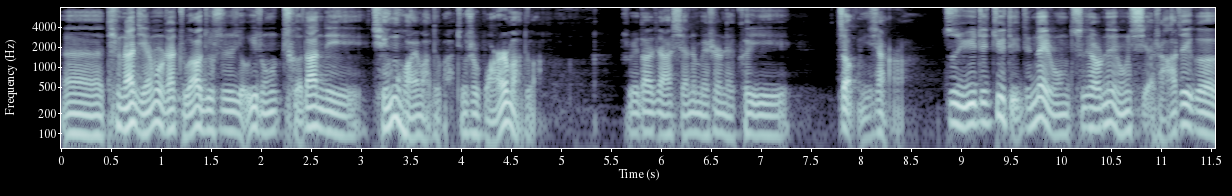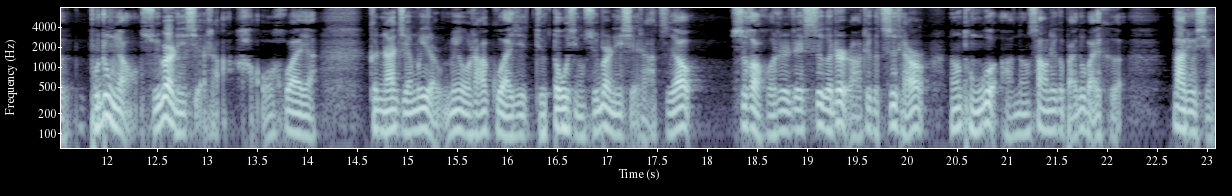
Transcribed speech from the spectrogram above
呃，听咱节目，咱主要就是有一种扯淡的情怀嘛，对吧？就是玩嘛，对吧？所以大家闲着没事呢，可以整一下啊。至于这具体的内容，词条内容写啥，这个不重要，随便你写啥，好啊坏呀，跟咱节目一点没有啥关系，就都行，随便你写啥，只要思考合适这四个字啊，这个词条能通过啊，能上这个百度百科，那就行。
